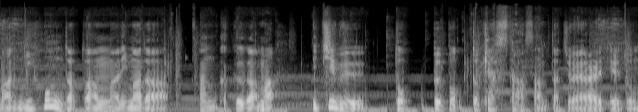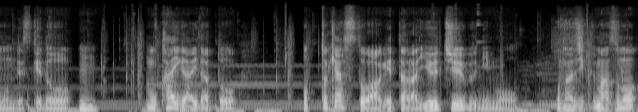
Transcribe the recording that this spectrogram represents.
まあ日本だとあんまりまだ感覚が、まあ一部トップポッドキャスターさんたちはやられてると思うんですけど、うんもう海外だと、ポッドキャストを上げたら YouTube にも同じく、まあその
